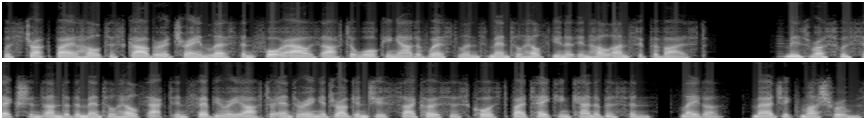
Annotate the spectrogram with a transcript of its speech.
was struck by a Hull to Scarborough train less than four hours after walking out of Westlands mental health unit in Hull unsupervised. Ms. Ross was sectioned under the Mental Health Act in February after entering a drug-induced psychosis caused by taking cannabis and, later, magic mushrooms.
